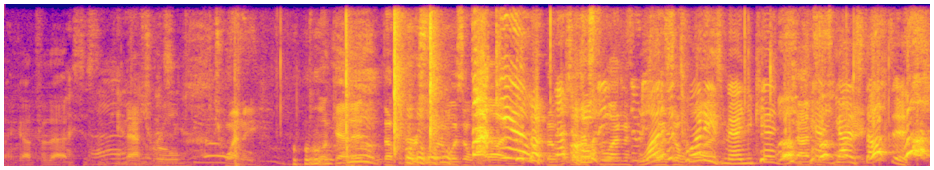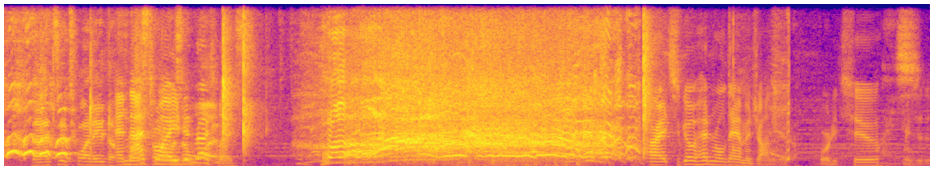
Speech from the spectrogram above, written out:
Thank God for that. My uh, Natural 20. Look at it. The first one was a 1. The first one was a the 20s, 1. man? You can't, you, can't, you gotta stop this. That's a 20. The And first that's one why you was a did 1. reckless. All right, so go ahead and roll damage on it. 42 brings it to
